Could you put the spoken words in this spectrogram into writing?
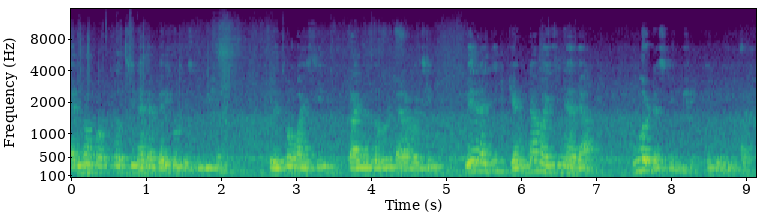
enrofloxacin has a very good distribution, erythromycin, trimethoprim, paramycin, whereas the gentamicin has a poor distribution into the earth.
